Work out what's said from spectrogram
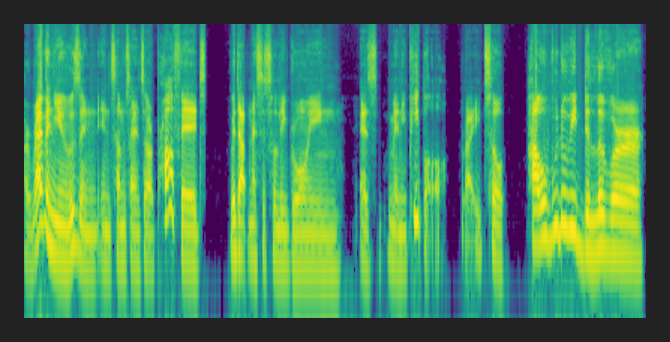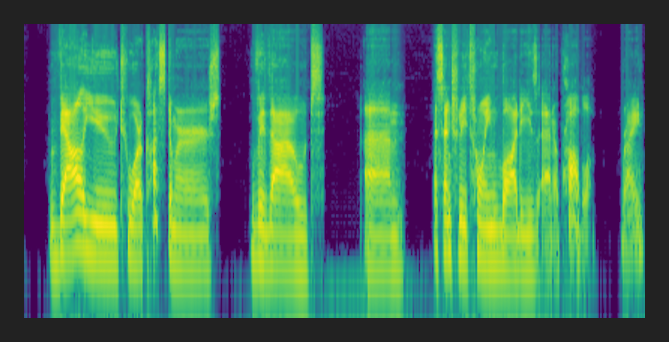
our revenues and in some sense our profits without necessarily growing as many people, right? So how do we deliver value to our customers without um, essentially throwing bodies at a problem, right?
